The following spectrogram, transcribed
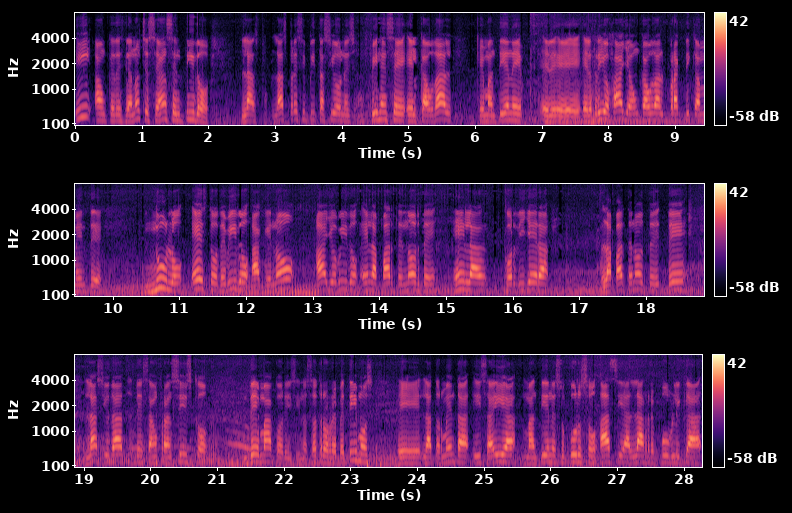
y aunque desde anoche se han sentido las, las precipitaciones, fíjense el caudal que mantiene el, eh, el, río Jaya, un caudal prácticamente nulo, esto debido a que no ha llovido en la parte norte, en la cordillera, la parte norte de la ciudad de San Francisco de Macorís. Y nosotros repetimos, eh, la tormenta Isaías mantiene su curso hacia la República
